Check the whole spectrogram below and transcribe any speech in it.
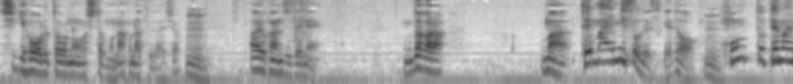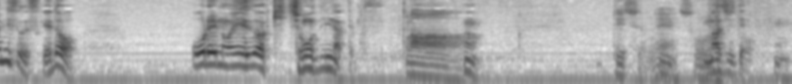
四季ホール島の人も亡くなってたでしょ。うん。ああいう感じでね。だから、まあ、手前味噌ですけど、うんほんと手前味噌ですけど、俺の映像は貴重になってます。ああ、うん。ですよね。そうマジで。うん。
